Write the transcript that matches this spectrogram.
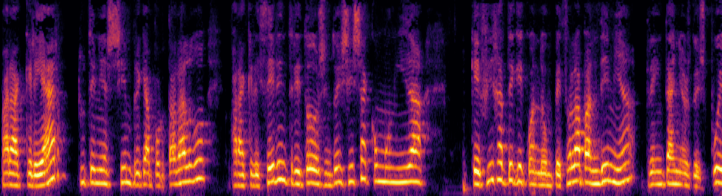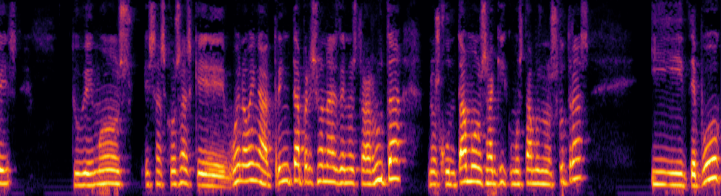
para crear, tú tenías siempre que aportar algo para crecer entre todos. Entonces, esa comunidad que fíjate que cuando empezó la pandemia, 30 años después, tuvimos esas cosas que, bueno, venga, 30 personas de nuestra ruta, nos juntamos aquí como estamos nosotras y te puedo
